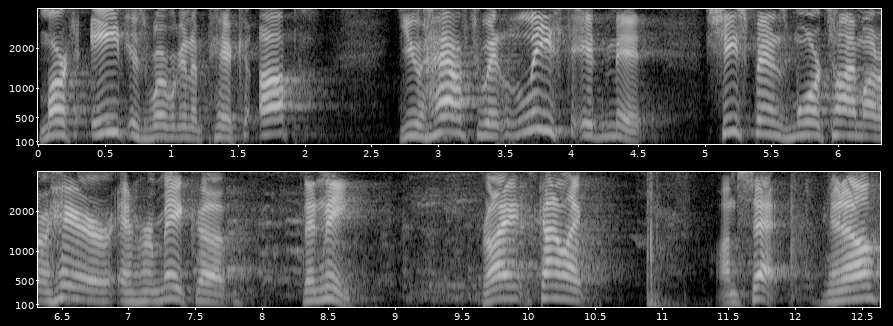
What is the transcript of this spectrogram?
Mark 8 is where we're going to pick up. You have to at least admit she spends more time on her hair and her makeup than me, right? It's kind of like, I'm set, you know?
